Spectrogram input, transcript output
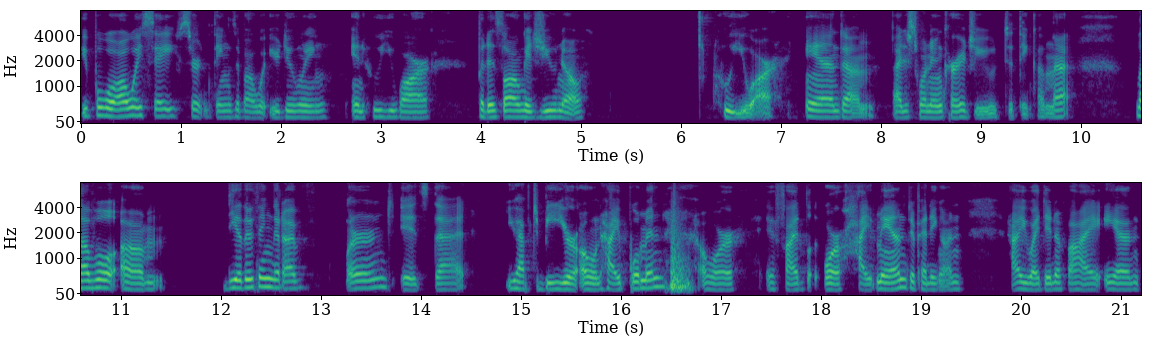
People will always say certain things about what you're doing and who you are, but as long as you know who you are. And um, I just want to encourage you to think on that level. Um, the other thing that I've learned is that you have to be your own hype woman or if I'd or hype man, depending on how you identify. And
